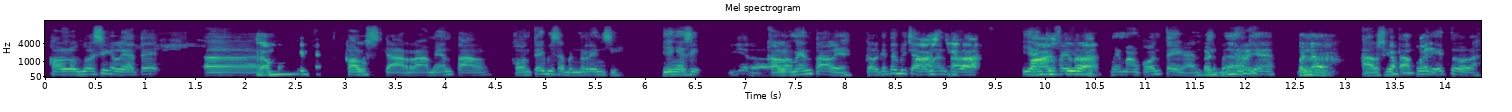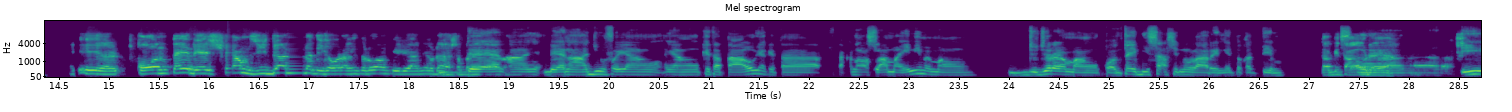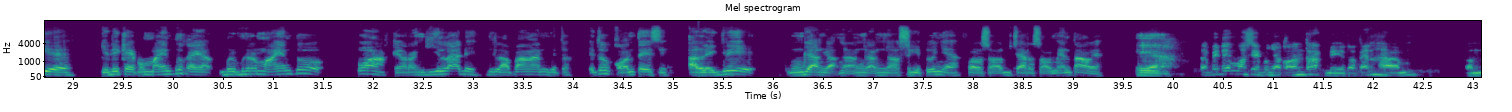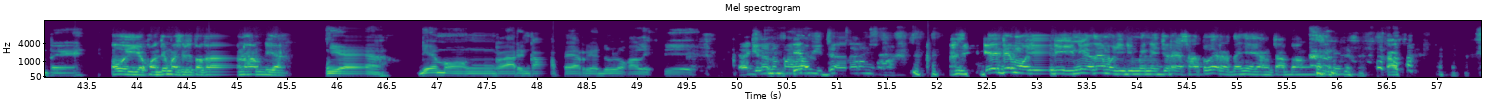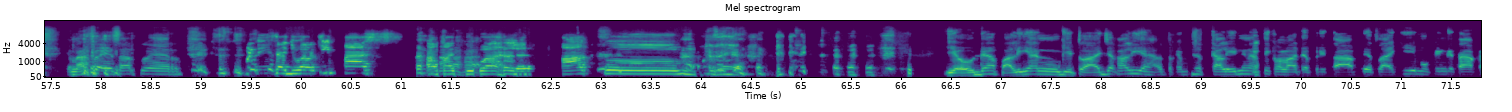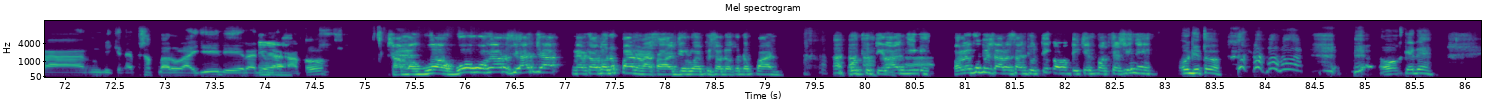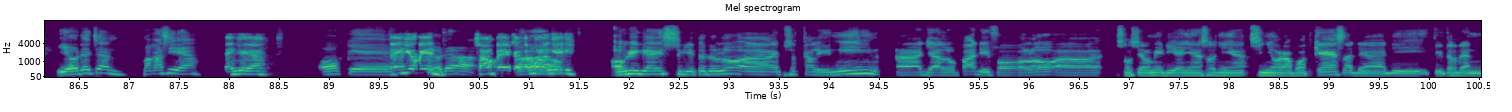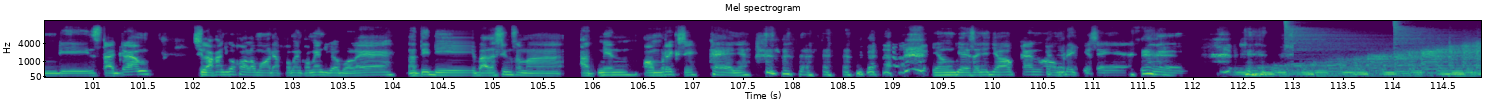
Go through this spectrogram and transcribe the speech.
kalau gue sih ngeliatnya eh Gak mungkin. kalau secara mental Conte bisa benerin sih iya nggak sih Iya dong. kalau mental ya kalau kita bicara Pasti mental lah. yang Juve lah. banget memang Conte kan Bener. sebenarnya Bener. harus kita akuin itu lah Iya. Conte, Deschamps, Zidane. Udah tiga orang itu doang pilihannya. Udah sebenarnya. DNA DNA Juve yang yang kita tahu yang kita kita kenal selama ini memang jujur emang Conte bisa sih nularin itu ke tim Tapi tahu deh ya. Eh, iya jadi kayak pemain tuh kayak bener-bener main tuh wah kayak orang gila deh di lapangan gitu itu Conte sih Allegri enggak enggak enggak enggak, enggak segitunya kalau soal bicara soal mental ya Iya. Tapi dia masih punya kontrak di Tottenham. Conte. Oh iya, Conte masih di Tottenham dia. Iya dia mau ngelarin KPR ya dulu kali di Ya gila nempel Dia- Wija sekarang kok. Dia dia mau jadi ini katanya mau jadi manajer S1R katanya yang cabang kenapa ya software Mending saya jual kipas sama jual katanya. ya udah palingan gitu aja kali ya untuk episode kali ini nanti kalau ada berita update lagi mungkin kita akan bikin episode baru lagi di Radio Iya. Mercato Sama gua, gua gua harus diajak Mercato depan, nah aja lu episode ke depan. gue cuti lagi. Soalnya gue bisa alasan cuti kalau bikin podcast ini. Oh gitu. Oke deh. Ya udah Chan, makasih ya. Thank you ya. Oke. Thank you, Vin. Yaudah. Sampai ketemu lagi. Oke guys, segitu dulu uh, episode kali ini. Uh, jangan lupa di follow uh, sosial medianya Signora Podcast ada di Twitter dan di Instagram. Silakan juga kalau mau ada komen-komen juga boleh. Nanti dibalesin sama admin Om Rik sih kayaknya. Yang biasanya jawab kan Om Rik biasanya.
